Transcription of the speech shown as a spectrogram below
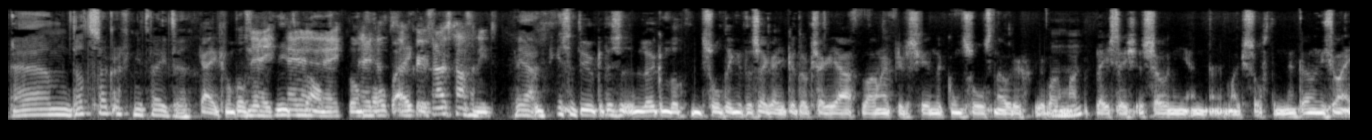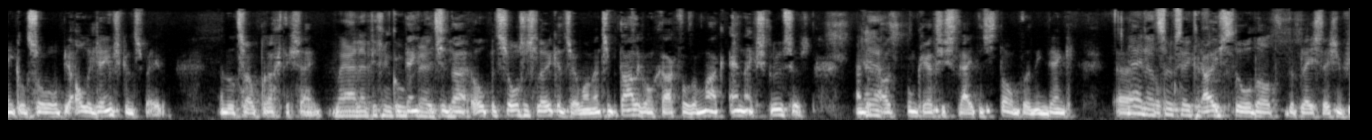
Ehm, dat zou ik eigenlijk niet weten. Kijk, want als Nee, dat niet nee, kan, nee. dan nee dat, valt daar kun je eigenlijk... vanuit gaan van niet. Ja, Het is natuurlijk, het is leuk om dat soort dingen te zeggen. Je kunt ook zeggen, ja, waarom heb je verschillende consoles nodig? Waarom Mhm. maken PlayStation, Sony en, en Microsoft en Nintendo niet gewoon één console waarop je alle games kunt spelen? En dat zou prachtig zijn. maar ja, dan heb je geen Ik denk dat je concurrentie. daar, open source is leuk en zo, maar mensen betalen gewoon graag voor gemak en exclusives. En dat Ja. houdt de concurrentiestrijd in stand. En ik denk, Nee, dat is ook zeker juist goed. doordat de PlayStation VR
